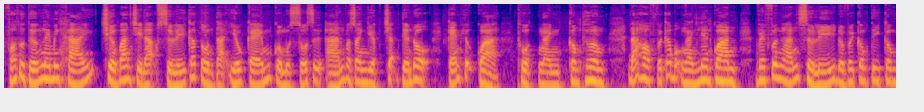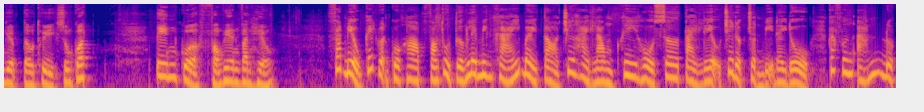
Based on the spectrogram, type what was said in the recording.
Phó Thủ tướng Lê Minh Khái, trưởng ban chỉ đạo xử lý các tồn tại yếu kém của một số dự án và doanh nghiệp chậm tiến độ, kém hiệu quả thuộc ngành công thương đã họp với các bộ ngành liên quan về phương án xử lý đối với công ty công nghiệp tàu thủy Dung Quất. Tin của phóng viên Văn Hiếu. Phát biểu kết luận cuộc họp, Phó Thủ tướng Lê Minh Khái bày tỏ chưa hài lòng khi hồ sơ tài liệu chưa được chuẩn bị đầy đủ, các phương án được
